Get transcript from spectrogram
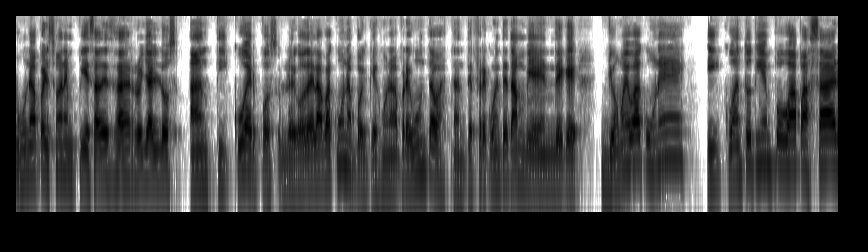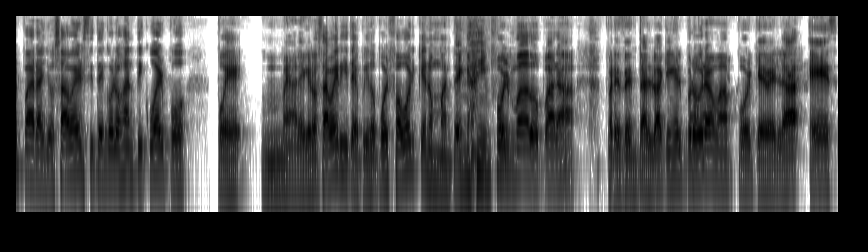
una persona empieza a desarrollar los anticuerpos luego de la vacuna, porque es una pregunta bastante frecuente también de que yo me vacuné y cuánto tiempo va a pasar para yo saber si tengo los anticuerpos. Pues me alegro saber y te pido por favor que nos mantengas informados para presentarlo aquí en el programa porque de verdad es,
